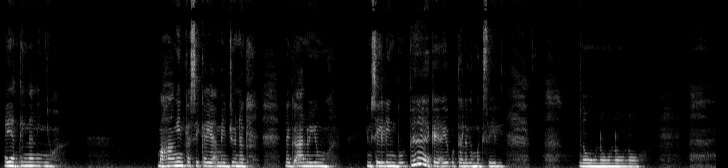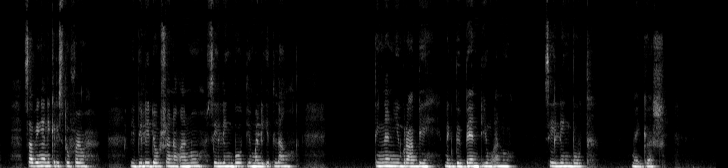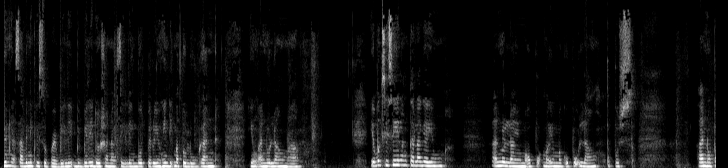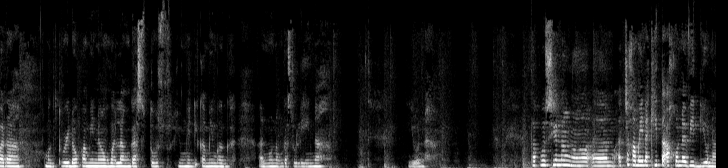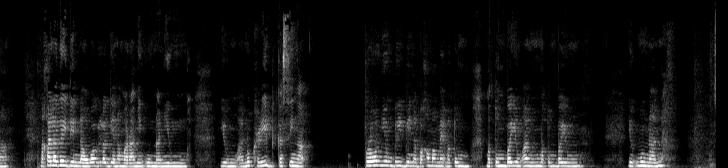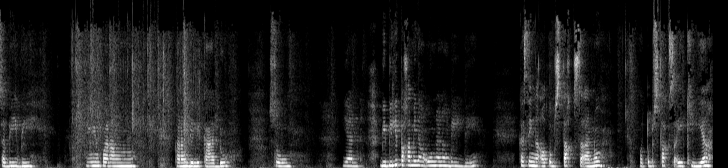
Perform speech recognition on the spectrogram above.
Ayan, tingnan ninyo. Mahangin kasi kaya medyo nag nag-ano yung yung sailing boat. Eh, kaya ayoko talaga mag-sail. No, no, no, no. Sabi nga ni Christopher, bibili daw siya ng ano, sailing boat, yung maliit lang. Tingnan niyo, grabe. Nagbe-bend yung ano, sailing boat. My gosh. Yun nga, sabi ni Christopher, bili, bibili daw siya ng sailing boat pero yung hindi matulugan. Yung ano lang ma... Yung magsisay lang talaga yung ano lang, yung, maupo, yung mag-upo lang. Tapos, ano para mag-tour daw kami na walang gastos. Yung hindi kami mag, ano, ng gasolina. Yun. Tapos yun na nga, um, at saka may nakita ako na video na nakalagay din na wag lagyan ng maraming unan yung yung ano crib kasi nga prone yung baby na baka mamaya matum, matumba yung anong matumba yung yung unan sa baby. Yun yung parang parang delikado. So, yan. Bibili pa kami ng una ng baby. Kasi nga out of stock sa ano, out of stock sa IKEA.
